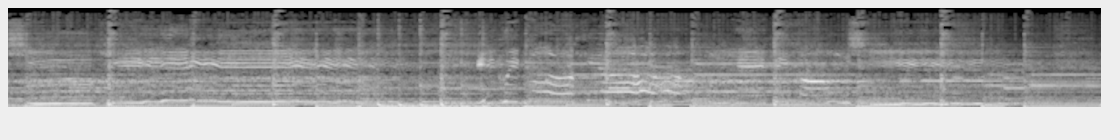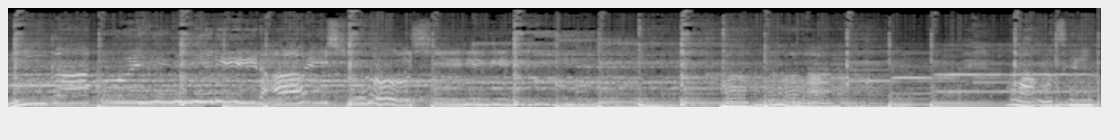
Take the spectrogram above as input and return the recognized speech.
想起你，离开故乡的当时，对你来。啊，我有千趟。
